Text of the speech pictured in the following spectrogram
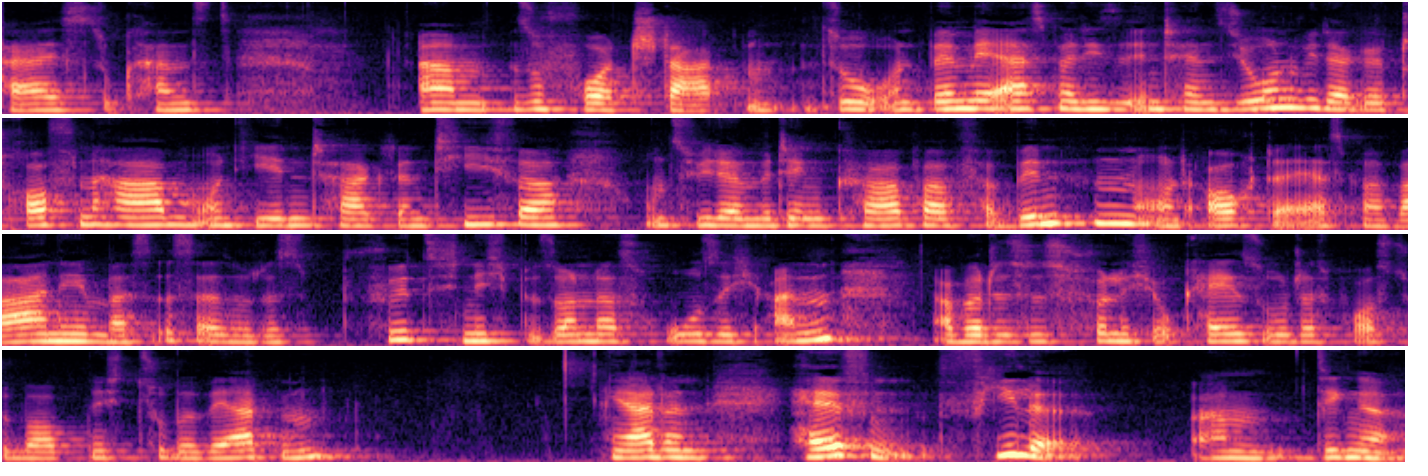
heißt, du kannst ähm, sofort starten. So, und wenn wir erstmal diese Intention wieder getroffen haben und jeden Tag dann tiefer uns wieder mit dem Körper verbinden und auch da erstmal wahrnehmen, was ist, also das fühlt sich nicht besonders rosig an, aber das ist völlig okay so, das brauchst du überhaupt nicht zu bewerten. Ja, dann helfen viele ähm, Dinge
